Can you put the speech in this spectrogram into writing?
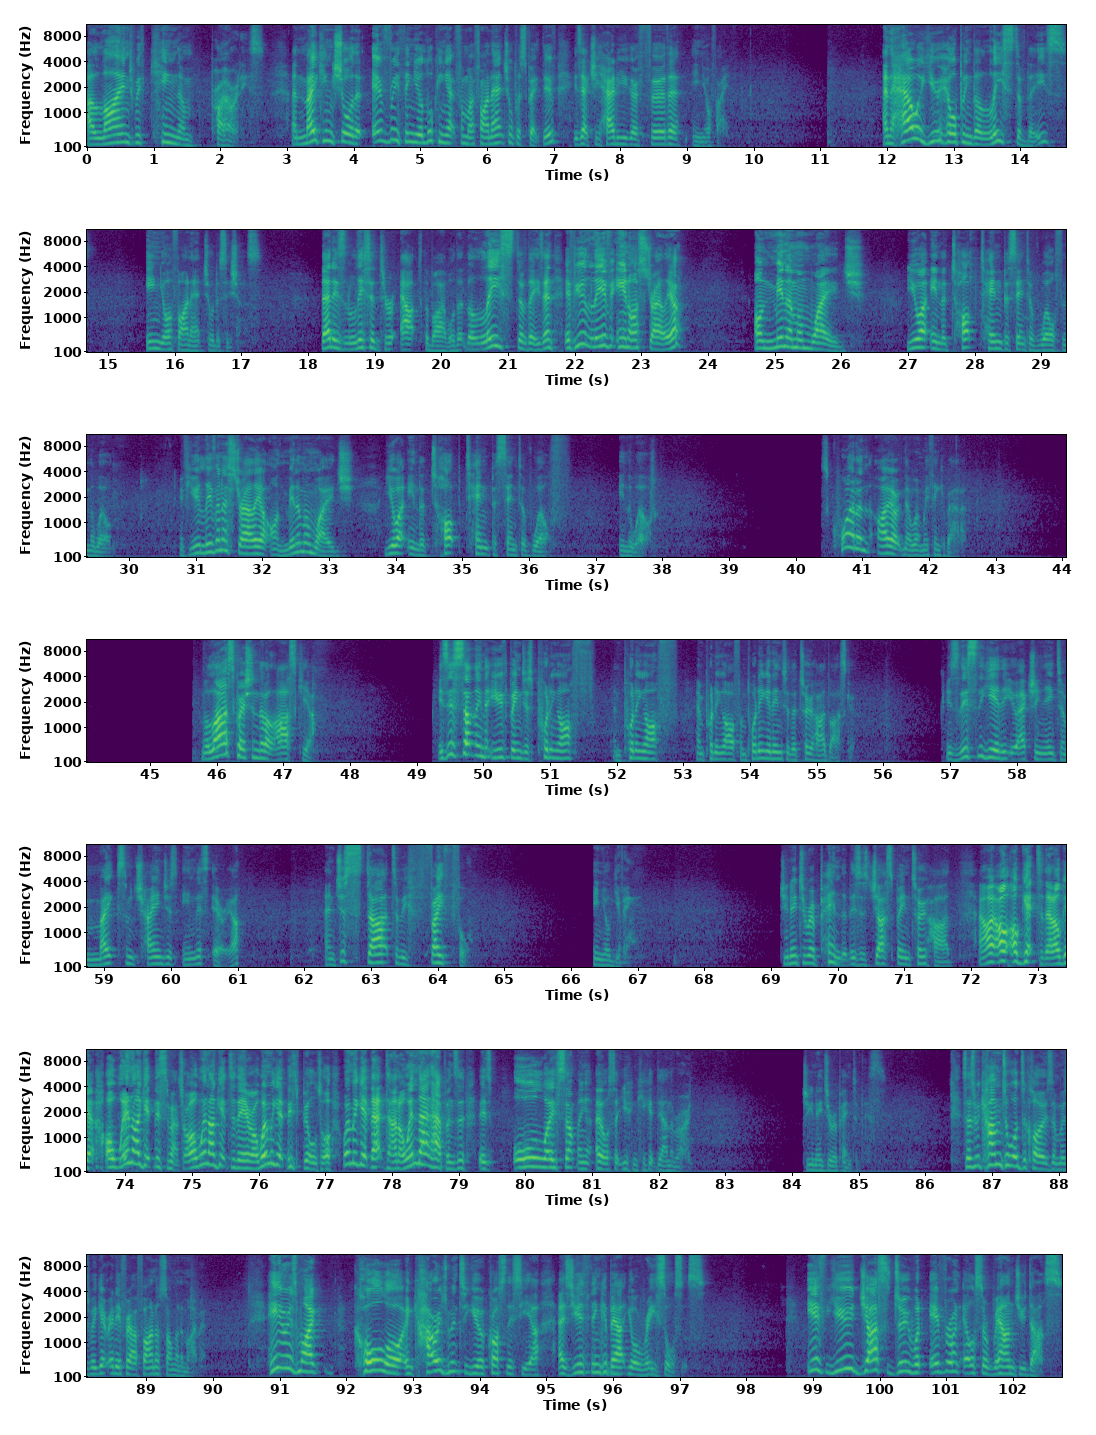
aligned with kingdom priorities? And making sure that everything you're looking at from a financial perspective is actually how do you go further in your faith? And how are you helping the least of these in your financial decisions? That is littered throughout the Bible, that the least of these, and if you live in Australia on minimum wage, you are in the top 10% of wealth in the world. If you live in Australia on minimum wage, you are in the top 10% of wealth in the world. It's quite an eye opener when we think about it. The last question that I'll ask here is this something that you've been just putting off and putting off and putting off and putting it into the too hard basket? Is this the year that you actually need to make some changes in this area and just start to be faithful in your giving? Do you need to repent that this has just been too hard and I, will get to that. I'll get, oh, when I get this much, or when I get to there, or when we get this built, or when we get that done, or when that happens, there's always something else that you can kick it down the road. Do you need to repent of this? So, as we come towards a close and as we get ready for our final song in a moment, here is my call or encouragement to you across this year as you think about your resources if you just do what everyone else around you does,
